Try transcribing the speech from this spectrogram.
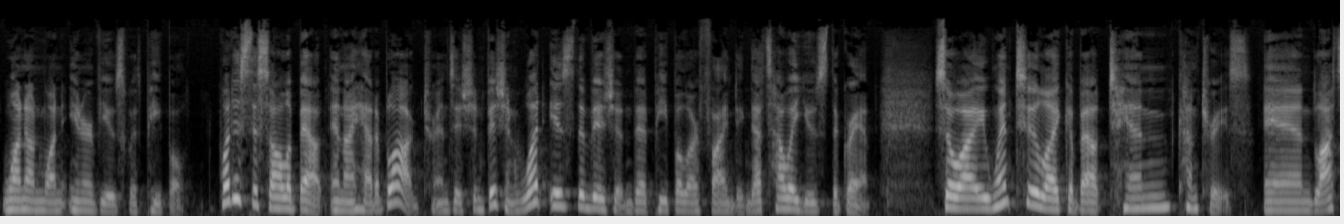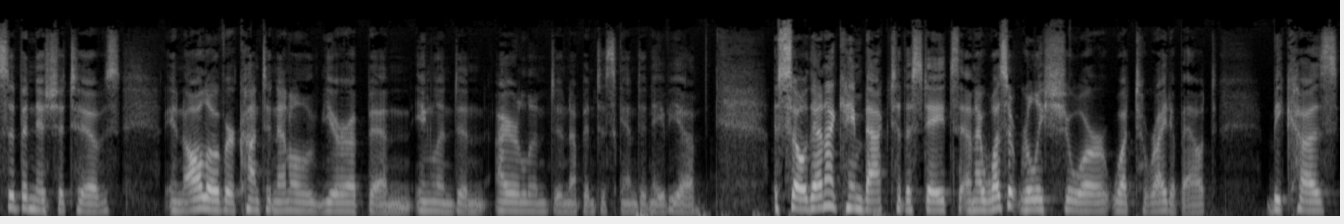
one on one interviews with people. What is this all about? And I had a blog, Transition Vision. What is the vision that people are finding? That's how I used the grant. So I went to like about 10 countries and lots of initiatives in all over continental Europe and England and Ireland and up into Scandinavia. So then I came back to the States and I wasn't really sure what to write about because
